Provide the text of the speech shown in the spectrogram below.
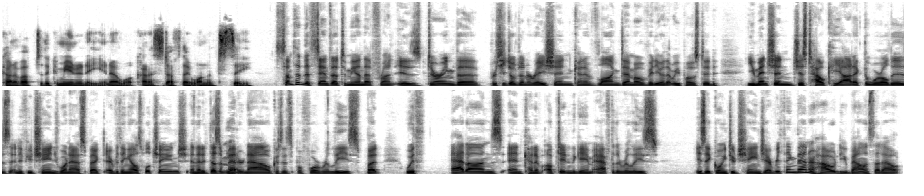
kind of up to the community you know what kind of stuff they wanted to see Something that stands out to me on that front is during the procedural generation kind of long demo video that we posted, you mentioned just how chaotic the world is. And if you change one aspect, everything else will change. And that it doesn't Yeah. matter now because it's before release. But with add ons and kind of updating the game after the release, is it going to change everything then? Or how do you balance that out?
